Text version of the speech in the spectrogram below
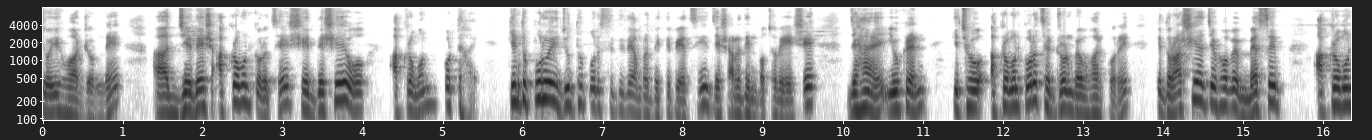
জয়ী হওয়ার জন্যে যে দেশ আক্রমণ করেছে, সে দেশেও আক্রমণ করতে হয়। কিন্তু পুরো এই যুদ্ধ পরিস্থিতিতে আমরা দেখতে পেয়েছি যে সাড়ে তিন বছরে এসে যে হ্যাঁ ইউক্রেন কিছু আক্রমণ করেছে, ড্রোন ব্যবহার করে, কিন্তু রাশিয়া যেভাবে ম্যাসিভ আক্রমণ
